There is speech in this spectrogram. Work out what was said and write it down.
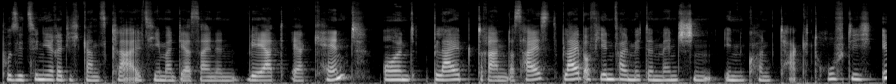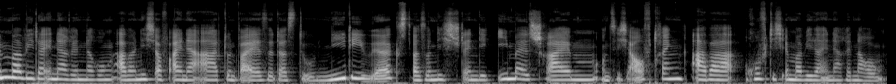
Positioniere dich ganz klar als jemand, der seinen Wert erkennt und bleib dran. Das heißt, bleib auf jeden Fall mit den Menschen in Kontakt. Ruf dich immer wieder in Erinnerung, aber nicht auf eine Art und Weise, dass du needy wirkst, also nicht ständig E-Mails schreiben und sich aufdrängen, aber ruf dich immer wieder in Erinnerung.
